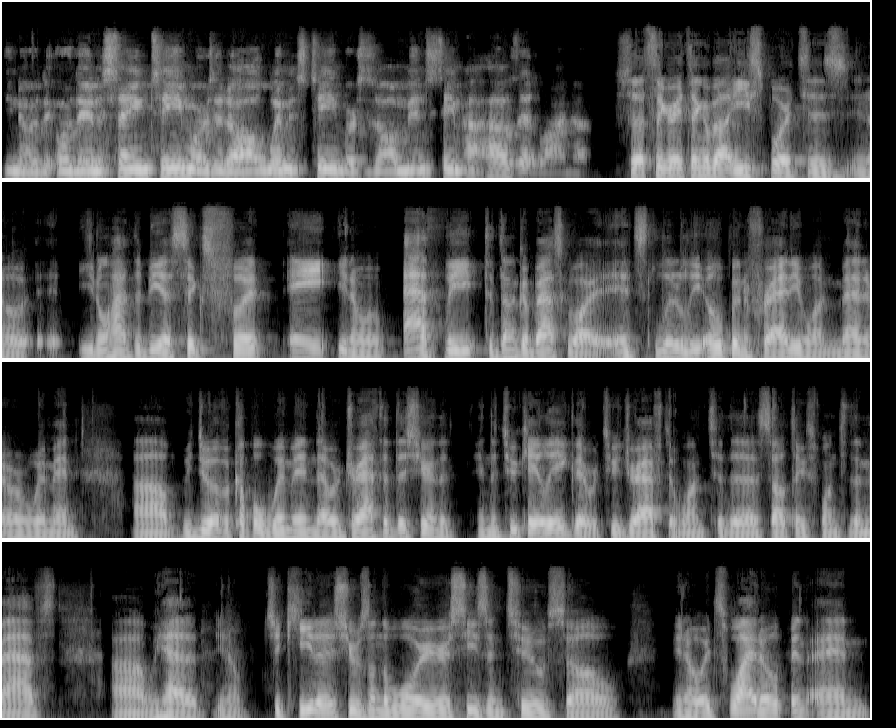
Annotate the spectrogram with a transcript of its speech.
you know, are they in the same team, or is it all women's team versus all men's team? How, how's that line up? So that's the great thing about esports is you know you don't have to be a six foot eight you know athlete to dunk a basketball. It's literally open for anyone, men or women. Uh, we do have a couple women that were drafted this year in the in the 2K league. There were two drafted, one to the Celtics, one to the Mavs. Uh, we had, you know, Chiquita, she was on the Warriors season two. So, you know, it's wide open. And,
